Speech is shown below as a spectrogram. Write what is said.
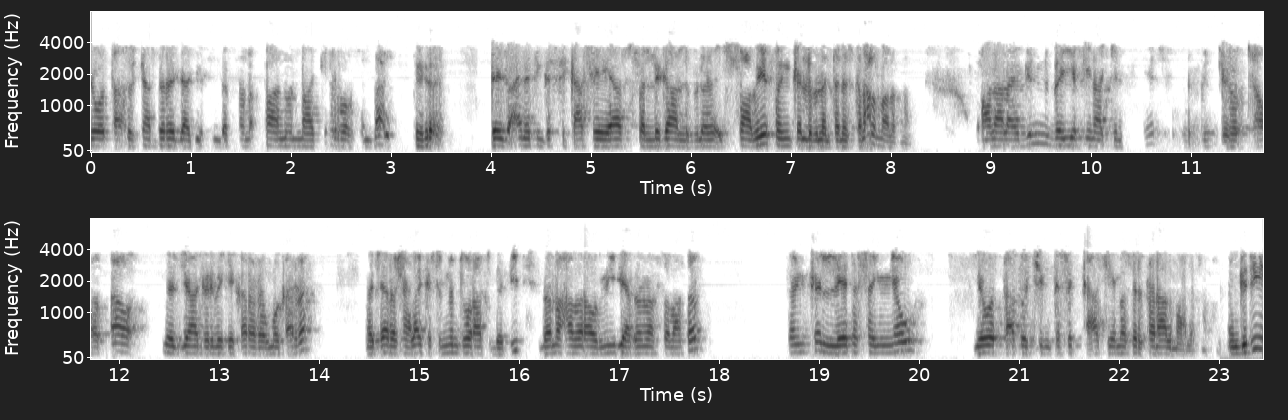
የወጣቶች አደረጃጀት እንደ ፋኖና ቄሮስ ስናይ እንደዚህ አይነት እንቅስቃሴ ያስፈልጋል ብለ እሳቤ ፈንቅል ብለን ተነስተናል ማለት ነው። ኋላ ላይ ግን በየፊናችን ወጣ እዚህ ሀገር ቤት የቀረ ደግሞ ቀረ። መጨረሻ ላይ ከስምንት ወራት በፊት በማህበራዊ ሚዲያ በማሰባሰብ ፈንቅል የተሰኘው የወጣቶች እንቅስቃሴ መስርተናል ማለት ነው። እንግዲህ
